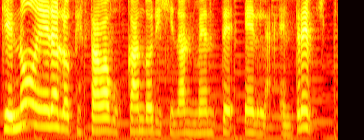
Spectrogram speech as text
que no era lo que estaba buscando originalmente en la entrevista.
